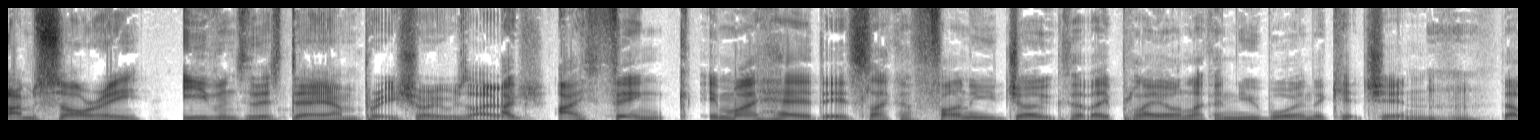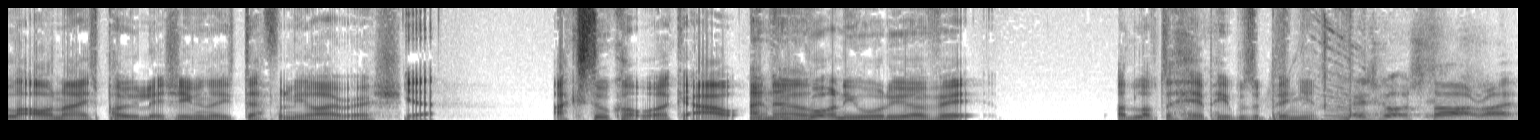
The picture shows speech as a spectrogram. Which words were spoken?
It, I'm sorry. Even to this day, I'm pretty sure he was Irish. I think in my head it's like a funny joke that they play on like a new boy in the kitchen. They're like, "Oh, no, he's Polish," even though he's definitely Irish. Mm-hmm. Yeah. I still can't work it out. I If know. we've got any audio of it, I'd love to hear people's opinion. He's got a star, right?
